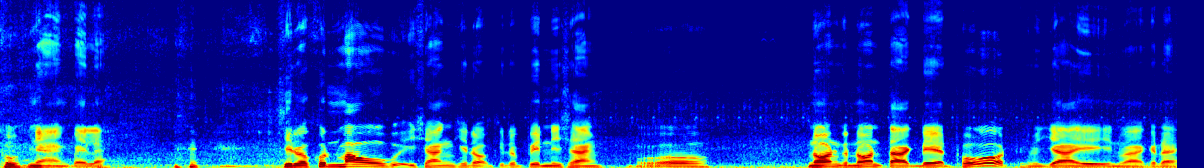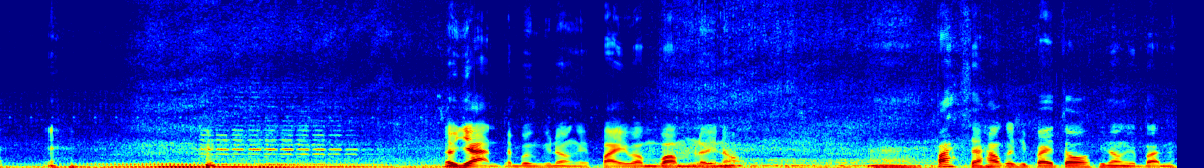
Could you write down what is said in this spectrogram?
ถูกย่างไปเลยคิดว่าคนเมาคืออีช้างคิดหรอกคิดว่าเป็นอีช้างโอ้นอนก็นอนตากแดดโพดยายเห็นว่าก็ได้แล้วย่านแต่เบิ่งพี่น้องไงไปวำวำๆเลยเนาะไปสะเฮาก็สิไปต่อพี่น้องไอ้บัดนี้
